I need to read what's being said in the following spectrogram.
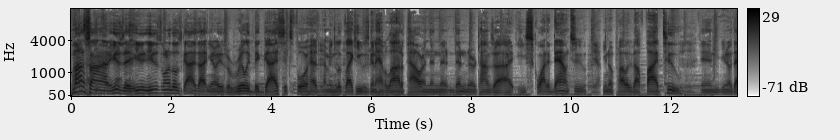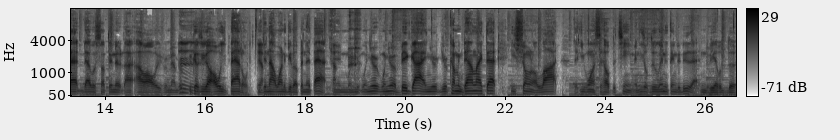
ん。 Mata-san, he was a, he, he was one of those guys. I, you know, he was a really big guy, six four. Had I mean, looked like he was going to have a lot of power. And then there, then there were times I, I he squatted down to, Yeah. you know, probably about five and you know that that was something that I, I'll always remember because he always battled. He Yeah. did not want to give up in at bat. Yeah. And when you, when you're when you're a big guy and you're you're coming down like that, he's showing a lot that he wants to help the team, and he'll do anything to do that. And to be able to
